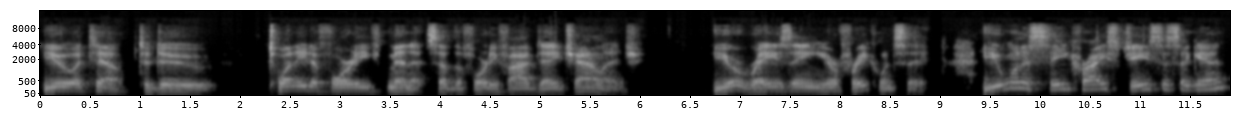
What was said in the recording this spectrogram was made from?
you attempt to do 20 to 40 minutes of the 45 day challenge, you're raising your frequency. You want to see Christ Jesus again?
